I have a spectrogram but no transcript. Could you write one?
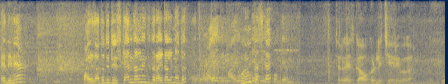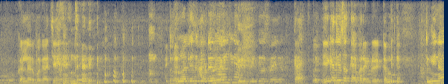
ए दिन्या? पाय जात होती तू स्कॅन झालं नाही तिथं राईट आलं नव्हतं? मग कसं काय? तर गाईस गावाकडले चेहरे बघा. कलर बघा चेहऱ्यांचा. राहिले. काय? एका दिवसात काय फरक? कमीत कमी. तुम्ही ना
